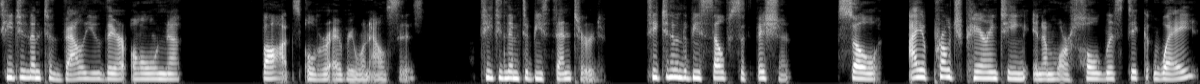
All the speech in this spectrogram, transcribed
teaching them to value their own thoughts over everyone else's, teaching them to be centered, teaching them to be self sufficient. So I approach parenting in a more holistic way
